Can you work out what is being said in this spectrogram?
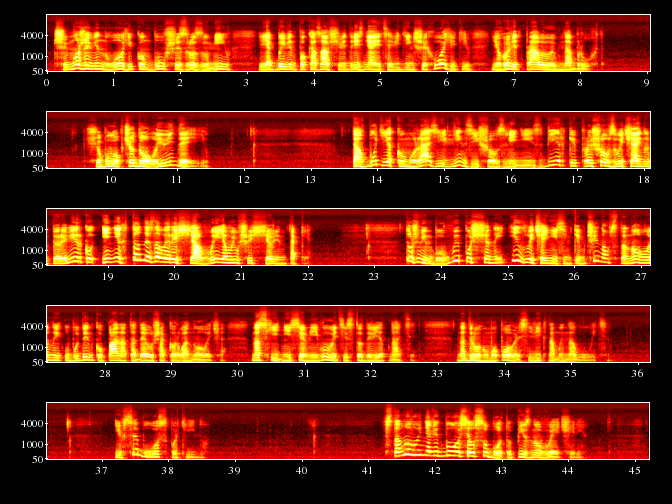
Чи може він логіком бувши зрозумів, і якби він показав, що відрізняється від інших логіків, його відправили б на брухт. Що було б чудовою ідеєю. Та в будь-якому разі він зійшов з лінії збірки, пройшов звичайну перевірку, і ніхто не заверещав, виявивши, що він таке. Тож він був випущений і звичайнісіньким чином встановлений у будинку пана Тадеуша Корвановича на східній сьомій вулиці 119, на другому поверсі вікнами на вулицю. І все було спокійно. Встановлення відбулося в суботу, пізно ввечері.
